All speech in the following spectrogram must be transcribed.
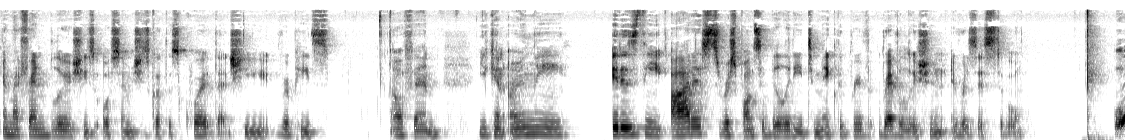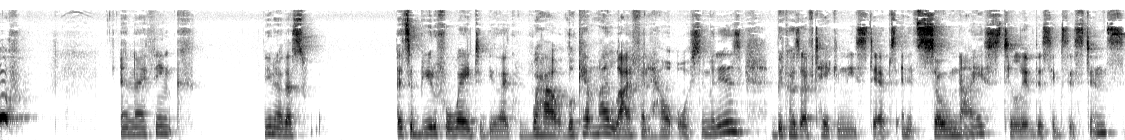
And my friend Blue, she's awesome. She's got this quote that she repeats often. You can only, it is the artist's responsibility to make the revolution irresistible. Ooh! And I think you know, that's it's a beautiful way to be like, wow, look at my life and how awesome it is because I've taken these steps. And it's so nice to live this existence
